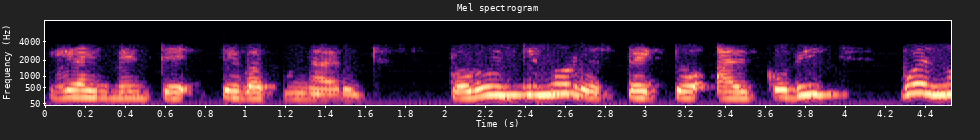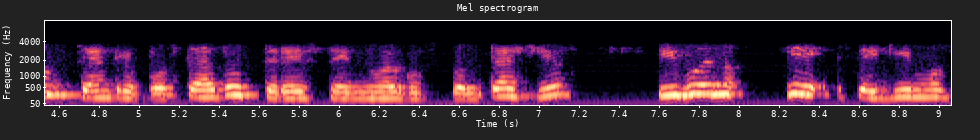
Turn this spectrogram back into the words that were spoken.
realmente se vacunaron. Por último, respecto al COVID, bueno, se han reportado 13 nuevos contagios y bueno, que seguimos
